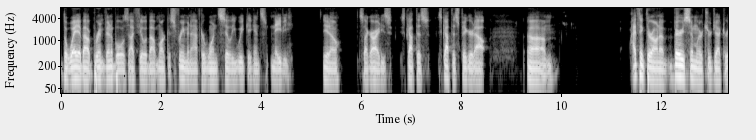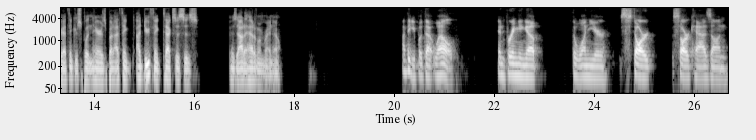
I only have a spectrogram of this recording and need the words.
the way about Brent Venables I feel about Marcus Freeman after one silly week against Navy. You know, it's like, all right, he's he's got this, he's got this figured out. Um, I think they're on a very similar trajectory. I think you're splitting hairs, but I think I do think Texas is is out ahead of them right now. I think you put that well in bringing up the one year start sarcasm on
